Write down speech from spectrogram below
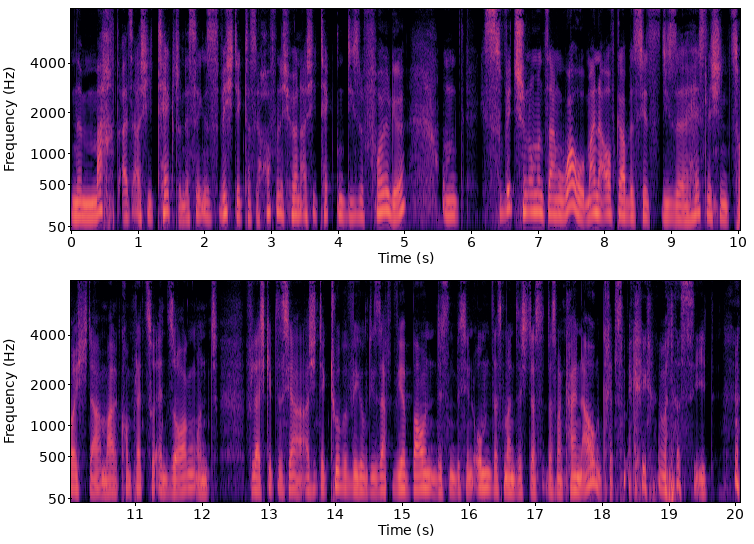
eine Macht als Architekt und deswegen ist es wichtig, dass hoffentlich hören Architekten diese Folge und switchen um und sagen, wow, meine Aufgabe ist jetzt diese hässlichen Zeug da mal komplett zu entsorgen und vielleicht gibt es ja Architekturbewegung, die sagt, wir bauen das ein bisschen um, dass man sich das, dass man keinen Augenkrebs mehr kriegt, wenn man das sieht.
